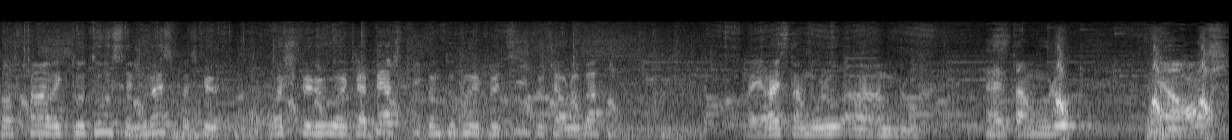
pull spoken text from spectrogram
quand je traîne avec Toto, c'est le must parce que moi je fais le haut avec la perche, puis comme Toto est petit, il peut faire le bas. il reste un moulot, un, un moulot. Il reste un moulot et un ranche.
